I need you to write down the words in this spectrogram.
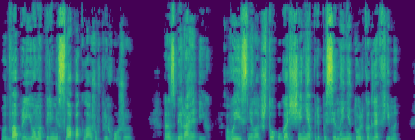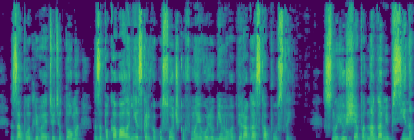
в два приема перенесла поклажу в прихожую. Разбирая их, выяснила, что угощения припасены не только для Фимы. Заботливая тетя Тома запаковала несколько кусочков моего любимого пирога с капустой. Снующая под ногами псина,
